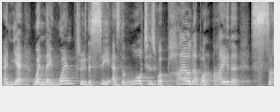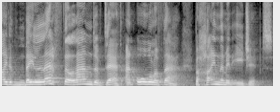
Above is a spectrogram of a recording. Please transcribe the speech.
And yet, when they went through the sea, as the waters were piled up on either side of them, they left the land of death and all of that behind them in Egypt.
